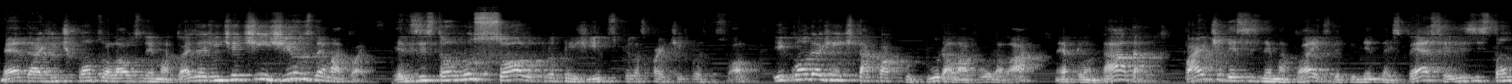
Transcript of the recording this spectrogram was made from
né, da gente controlar os nematóides é a gente atingir os nematóides. Eles estão no solo protegidos pelas partículas do solo. E quando a gente está com a cultura, a lavoura lá, né, plantada, parte desses nematóides, dependendo da espécie, eles estão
